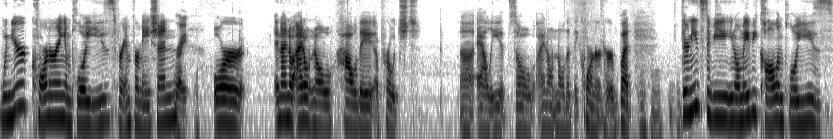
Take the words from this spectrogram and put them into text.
when you're cornering employees for information Right. or and I know I don't know how they approached uh, Ally, it- so I don't know that they cornered her, but there needs to be, you know, maybe call employees,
